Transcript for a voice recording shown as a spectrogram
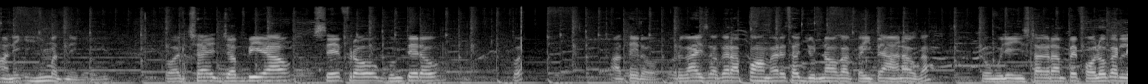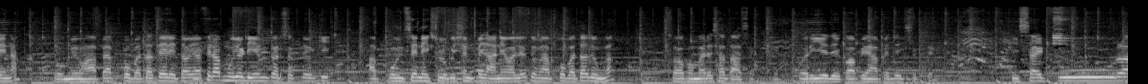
आने की हिम्मत नहीं करोगे। तो अच्छा है, जब भी आओ सेफ़ रहो, घूमते रहो, और आते रहो। और गाइस अगर आपको हमारे साथ जुड़ना होगा, कहीं पे आना होगा तो मुझे इंस्टाग्राम पे फॉलो कर लेना। तो मैं वहाँ पे आपको बताते रहता हूँ, या फिर आप मुझे डीएम कर सकते हो कि आप कौन से नेक्स्ट लोकेशन पे जाने वाले हो तो मैं आपको बता दूँगा। तो आप हमारे साथ आ सकते हैं। और ये देखो, आप यहाँ पे देख सकते हैं इस साइड पूरा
